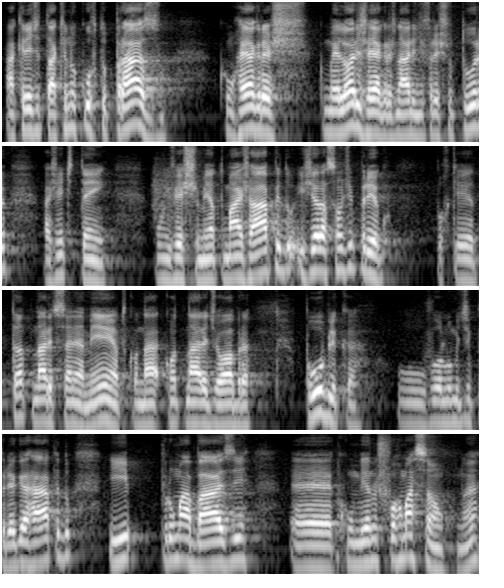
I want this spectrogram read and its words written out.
acreditar que no curto prazo, com regras, com melhores regras na área de infraestrutura, a gente tem um investimento mais rápido e geração de emprego, porque tanto na área de saneamento quanto na área de obra pública, o volume de emprego é rápido e para uma base é, com menos formação, né?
